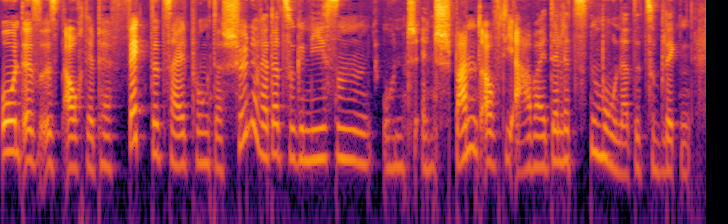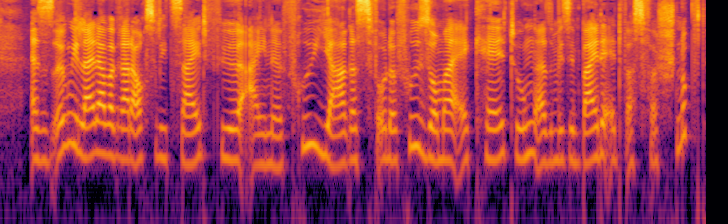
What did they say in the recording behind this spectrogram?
Und es ist auch der perfekte Zeitpunkt, das schöne Wetter zu genießen und entspannt auf die Arbeit der letzten Monate zu blicken. Es ist irgendwie leider aber gerade auch so die Zeit für eine Frühjahres- oder Frühsommererkältung. Also wir sind beide etwas verschnupft.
